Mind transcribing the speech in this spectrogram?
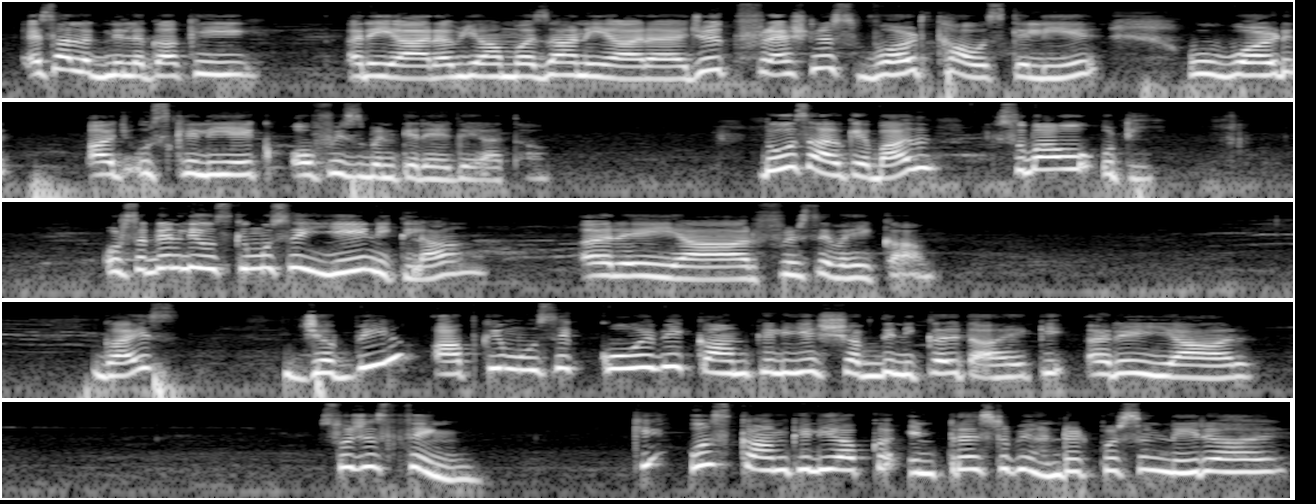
ऐसा लगने लगा कि अरे यार, अब यहाँ मज़ा नहीं आ रहा है। जो एक फ्रेशनेस वर्ड था उसके लिए, वो वर्ड आज उसके लिए एक ऑफ़िस बन के रह गया था। दो साल के बाद सुबह वो उठी और सडनली उसके मुँह से ये निकला, अरे यार, फिर से वही काम। गाइस जब भी आपके मुँह से कोई भी काम के लिए शब्द निकलता है कि, अरे यार सो जस्ट थिंक कि उस काम के लिए आपका इंटरेस्ट अभी हंड्रेड परसेंट नहीं रहा है।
